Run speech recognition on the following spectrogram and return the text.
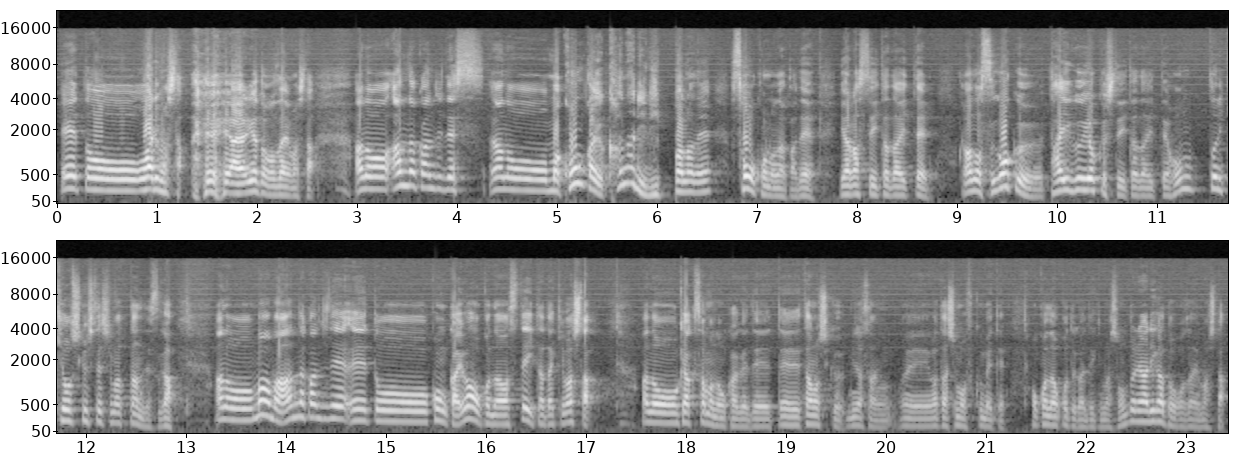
えっ、と、終わりました。ありがとうございました。あの、あんな感じです。あの、まあ、今回かなり立派なね、倉庫の中でやらせていただいて、あの、すごく待遇よくしていただいて、本当に恐縮してしまったんですが、あの、まあまあ、あんな感じで、えっ、と、今回は行わせていただきました。あの、お客様のおかげで、で楽しく皆さん、えー私も含めて行うことができました。本当にありがとうございました。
